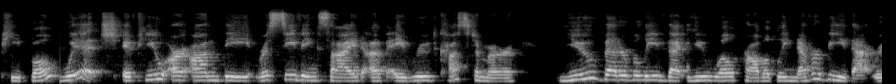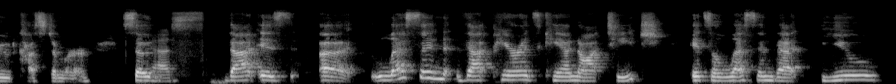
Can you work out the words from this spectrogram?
people, which, if you are on the receiving side of a rude customer, you better believe that you will probably never be that rude customer. So, yes. that is a lesson that parents cannot teach. It's a lesson that you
